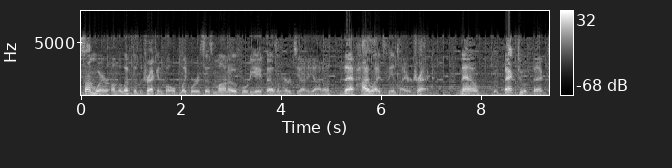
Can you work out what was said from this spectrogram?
somewhere on the left of the track involved, like where it says mono 48,000 Hz yada yada. That highlights the entire track. Now, go back to Effect,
